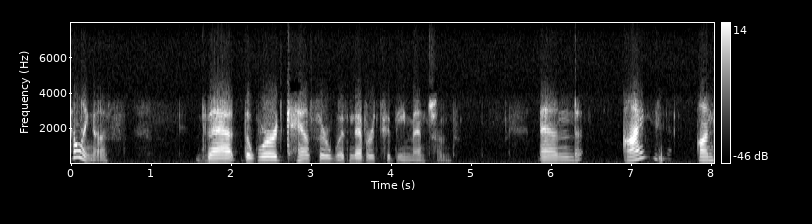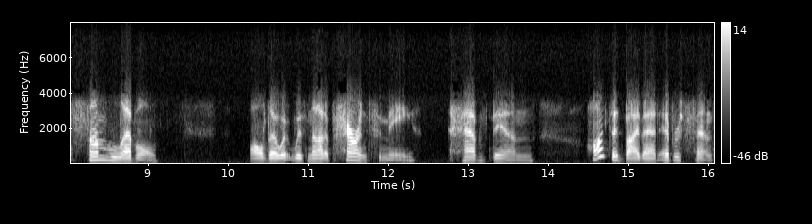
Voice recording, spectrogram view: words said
telling us that the word cancer was never to be mentioned. And I, on some level, although it was not apparent to me, have been haunted by that ever since,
